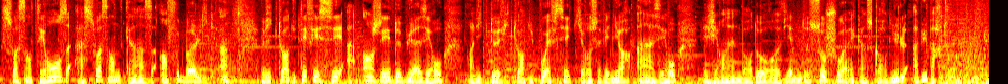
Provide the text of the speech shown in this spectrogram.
71 à 75. En football, Ligue 1, victoire du TFC à Angers 2 buts à 0. En Ligue 2, victoire du Pau FC qui recevait Niort 1 à 0. Les Girondins de Bordeaux reviennent de Sochaux avec un score nul, un but partout.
